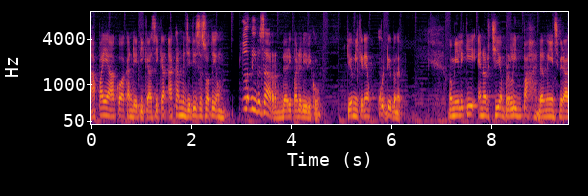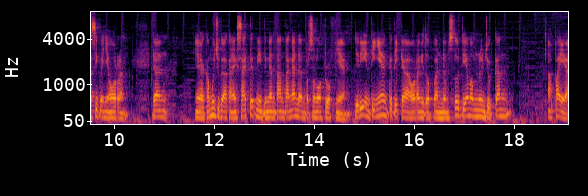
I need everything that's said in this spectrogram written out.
apa yang aku akan dedikasikan akan menjadi sesuatu yang lebih besar daripada diriku. Dia mikirnya gede banget. Memiliki energi yang berlimpah dan menginspirasi banyak orang. Dan ya kamu juga akan excited nih dengan tantangan dan personal growth-nya. Jadi intinya ketika orang itu abundance tuh dia menunjukkan apa ya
